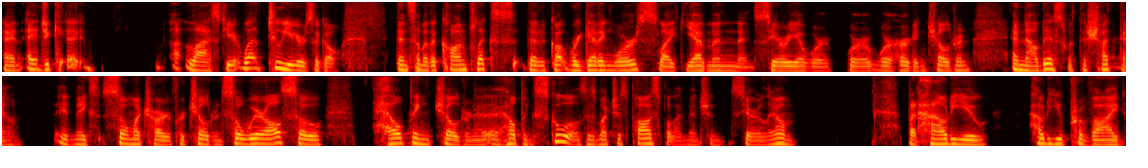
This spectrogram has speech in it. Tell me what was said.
And educate uh, last year, well, two years ago, then some of the conflicts that got were getting worse, like Yemen and Syria, were were were hurting children, and now this with the shutdown, it makes it so much harder for children. So we're also helping children, uh, helping schools as much as possible. I mentioned Sierra Leone, but how do you how do you provide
